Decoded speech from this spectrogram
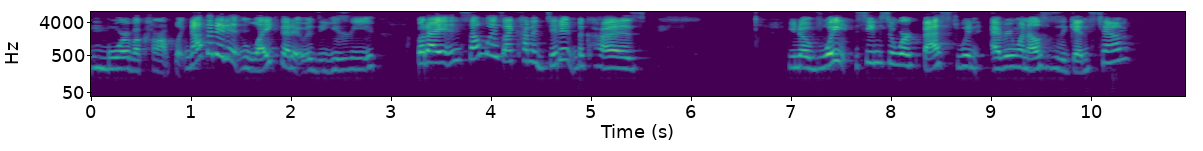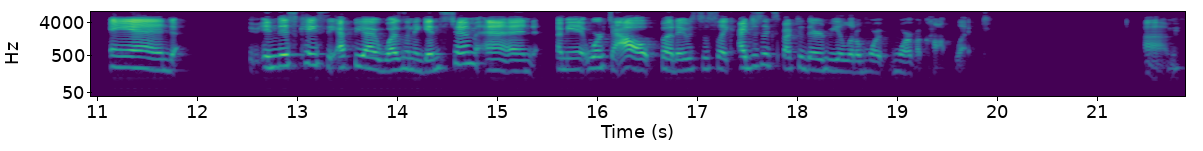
more of a conflict. Not that I didn't like that it was easy, but I in some ways I kind of didn't because you know, Voight seems to work best when everyone else is against him. And in this case, the FBI wasn't against him. And I mean, it worked out, but it was just like I just expected there to be a little more more of a conflict. Um,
